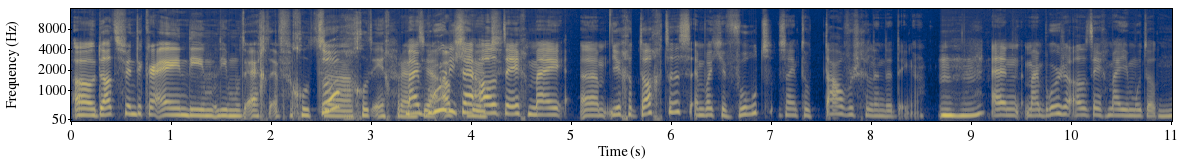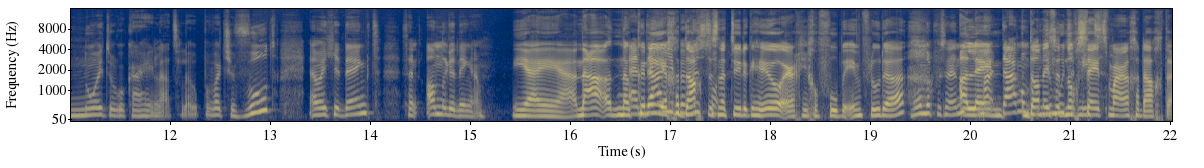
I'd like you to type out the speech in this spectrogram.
Oh, dat vind ik er één. Die, die moet echt even goed, eh, goed ingeprent. Mijn Ja, broer die zei altijd tegen mij: ehm, je gedachten en wat je voelt zijn totaal verschillende dingen. Mhm. En mijn broer zei altijd tegen mij: je moet dat nooit door elkaar heen laten lopen. Wat je voelt en wat je denkt zijn andere dingen. Ja, ja, ja. Nou, nou En kunnen daar je gedachten van- natuurlijk heel erg je gevoel beïnvloeden. 100%. Alleen maar daarom, dan is het nog steeds maar een gedachte.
